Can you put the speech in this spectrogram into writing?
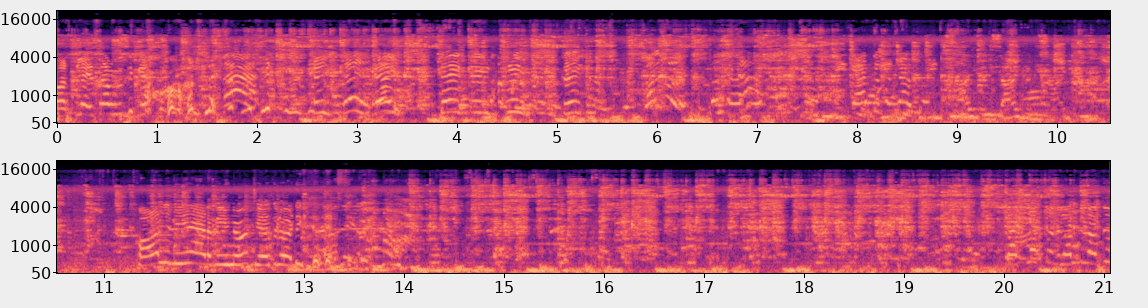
బట్టలు వేసా ఉతికా కాళ్ళు నేను ఆడ నేను చేతులు అడిగి లడ్డు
